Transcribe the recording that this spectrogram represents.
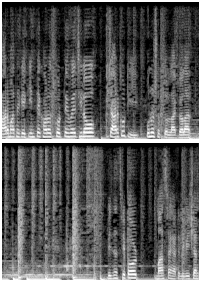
পারমা থেকে কিনতে খরচ করতে হয়েছিল চার কোটি উনসত্তর লাখ dollar. Business report Maasranga television.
